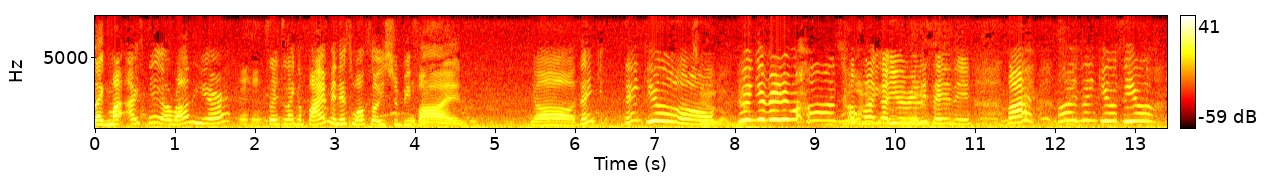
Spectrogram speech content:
like my I stay around here, Uh-huh. so it's like a five minutes walk, so it should be Okay. fine. Yeah, thank you, thank you, thank you very much. Oh my god, you really saved it. Bye, bye, thank you. See you.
